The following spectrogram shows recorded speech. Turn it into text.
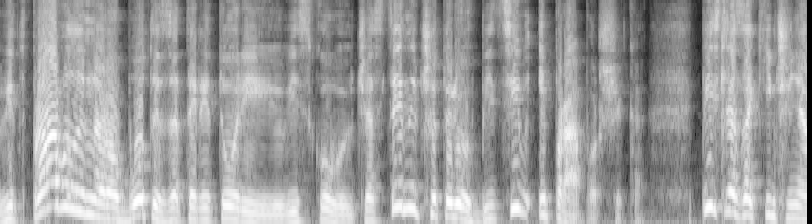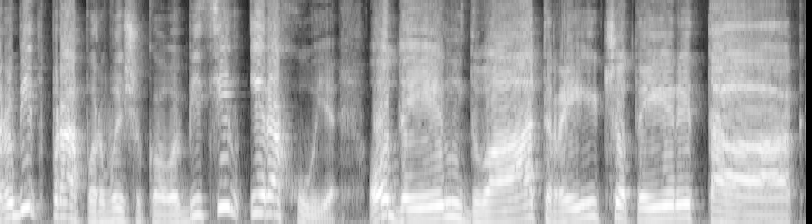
Відправили на роботи за територією військової частини чотирьох бійців і прапорщика. Після закінчення робіт прапор вишукував бійців і рахує: один, два, три, чотири, так.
